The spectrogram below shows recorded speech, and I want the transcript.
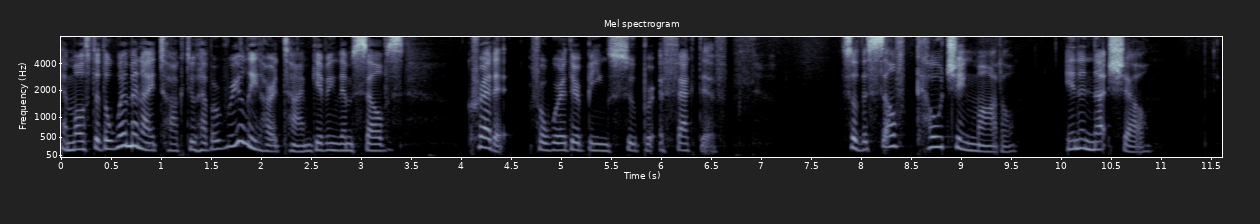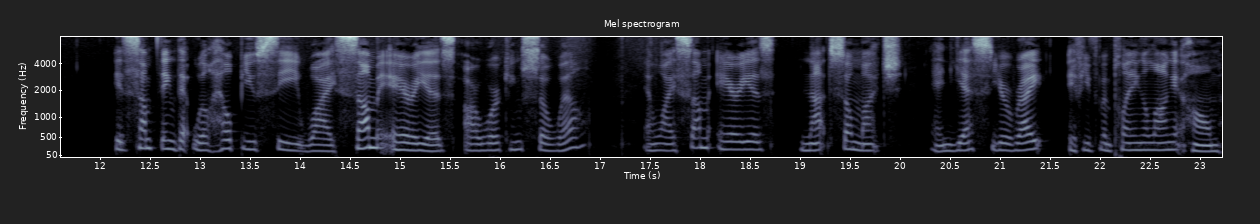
And most of the women I talk to have a really hard time giving themselves credit for where they're being super effective. So, the self coaching model, in a nutshell, is something that will help you see why some areas are working so well and why some areas not so much. And yes, you're right. If you've been playing along at home,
